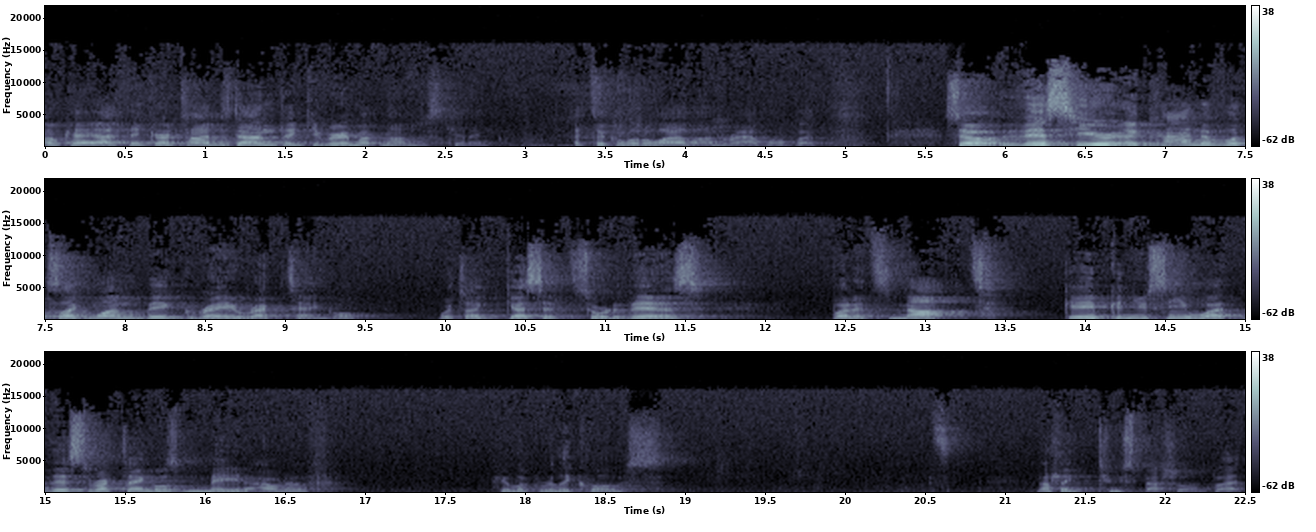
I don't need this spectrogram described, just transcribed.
okay, I think our time's done. Thank you very much. No, I'm just kidding. That took a little while to unravel, but. So this here, it kind of looks like one big gray rectangle which I guess it sort of is, but it's not. Gabe, can you see what this rectangle is made out of? If you look really close. It's nothing too special, but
